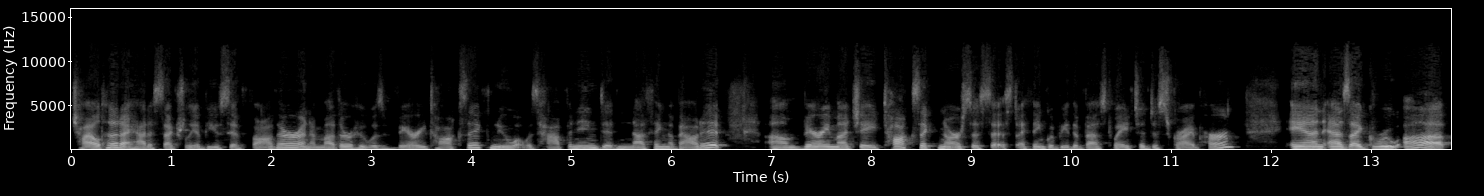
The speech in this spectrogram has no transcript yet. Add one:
childhood. I had a sexually abusive father and a mother who was very toxic, knew what was happening, did nothing about it. Um, very much a toxic narcissist, I think would be the best way to describe her. And as I grew up,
